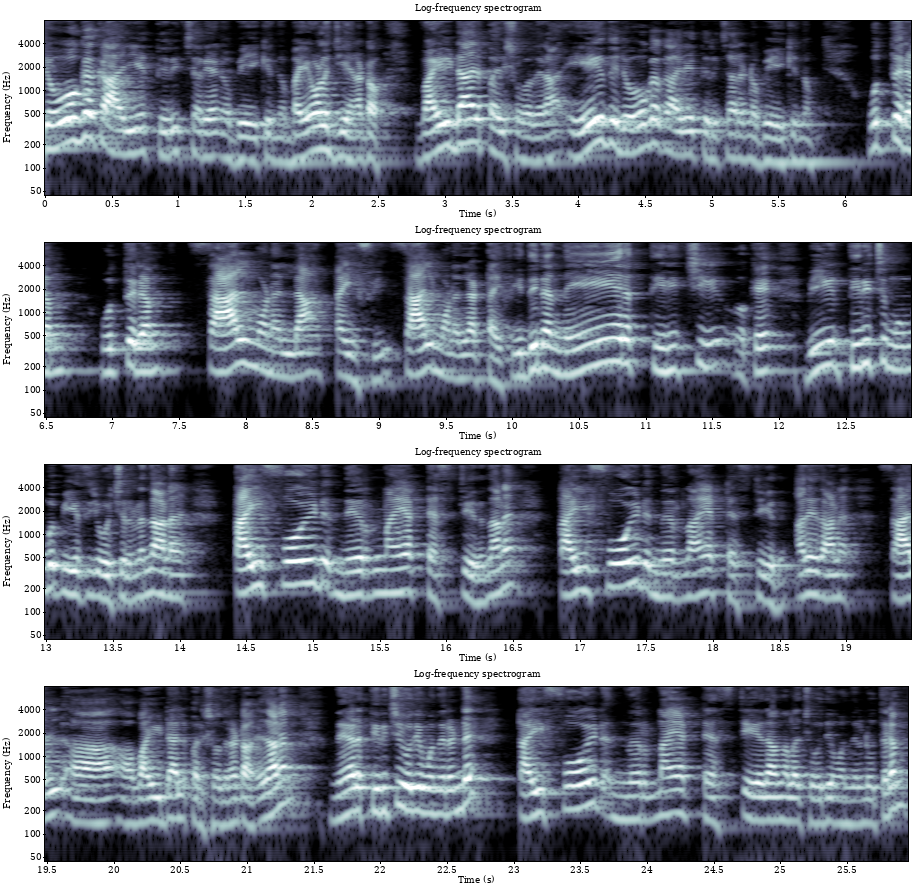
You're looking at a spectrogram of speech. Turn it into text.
രോഗകാരിയെ തിരിച്ചറിയാൻ ഉപയോഗിക്കുന്നു? ബയോളജിയാണ് കേട്ടോ. വൈഡാൽ പരിശോധന ഏത് രോഗകാരിയെ തിരിച്ചറിയാൻ ഉപയോഗിക്കുന്നു? ഉത്തരം ഉത്തരം സാൽമൊണല്ല ടൈഫി സാൽമൊണല്ല ടൈഫി. ഇതിനെ നേരെ തിരിച്ച് ഓക്കെ വീ തിരിച്ച് മുമ്പ് പി എസ് സി ചോദിച്ചിട്ടുണ്ട്. എന്താണ്? ടൈഫോയിഡ് നിർണയ ടെസ്റ്റ് ചെയ്ത്. എന്താണ്? ടൈഫോയിഡ് നിർണയ ടെസ്റ്റ് ചെയ്ത്. അതേതാണ് സാൽ വൈഡാൽ പരിശോധന കേട്ടോ. ഏതാണ്? നേരെ തിരിച്ച് ചോദ്യം വന്നിട്ടുണ്ട്. ടൈഫോയിഡ് നിർണയ ടെസ്റ്റ് ഏതാന്നുള്ള ചോദ്യം വന്നിട്ടുണ്ട്. ഉത്തരം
